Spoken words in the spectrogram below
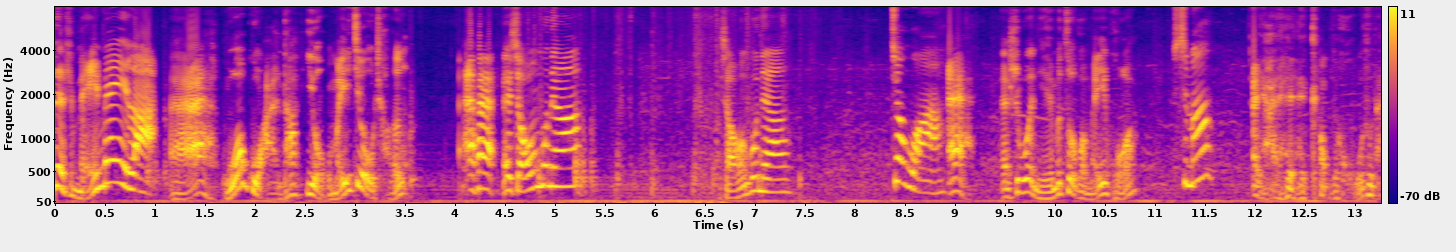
那是梅梅啦。哎，我管她，有没就成。哎哎，小红姑娘，小红姑娘，叫我啊？哎哎，是问你有没有做过媒婆？什么？哎呀，看我这糊涂的，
